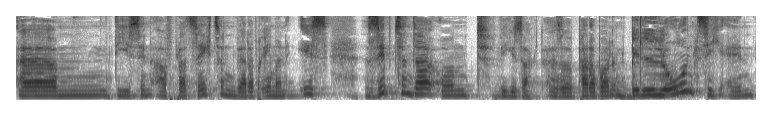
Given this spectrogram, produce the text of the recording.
Ähm, die sind auf Platz 16. Werder Bremen ist 17. Und wie gesagt, also Paderborn belohnt sich en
